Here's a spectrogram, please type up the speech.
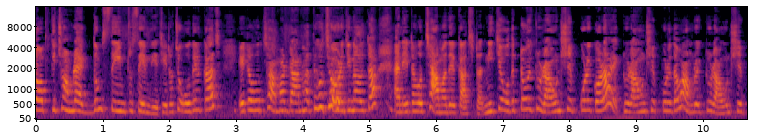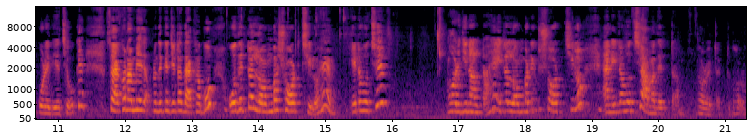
সবকিছু আমরা একদম সেম টু সেম দিয়েছি। এটা হচ্ছে ওদের কাজ, এটা হচ্ছে আমার ডান হাতে হচ্ছে অরিজিনালটা এন্ড এটা হচ্ছে আমাদের কাজটা। নিচে ওদেরটাও একটু রাউন্ড শেপ করে করা, একটু রাউন্ড শেপ করে দাও আমরা একটু রাউন্ড শেপ করে দিয়েছি ওকে সো এখন আমি আপনাদেরকে যেটা দেখাবো, ওদেরটা লম্বা শর্ট ছিল হ্যাঁ? এটা হচ্ছে অরিজিনালটা হ্যাঁ? এটা লম্বাটা একটু শর্ট ছিল এন্ড এটা হচ্ছে আমাদেরটা। ধরো, এটা একটু ধরো।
